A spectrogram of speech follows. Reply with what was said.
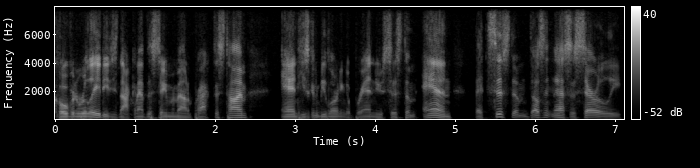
COVID related, he's not going to have the same amount of practice time, and he's going to be learning a brand new system. And that system doesn't necessarily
